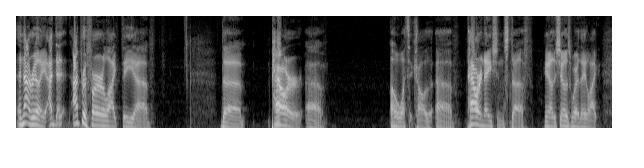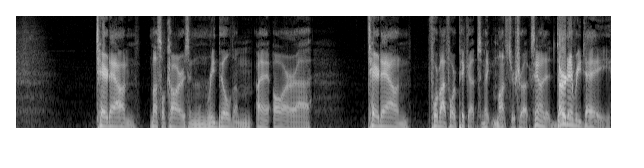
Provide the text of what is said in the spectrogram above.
and not really. I, I prefer like the uh, the power. Uh, oh, what's it called? Uh, Power Nation stuff. You know, the shows where they like tear down muscle cars and rebuild them, uh, or uh, tear down four x four pickups and make monster trucks. You know, dirt every day,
